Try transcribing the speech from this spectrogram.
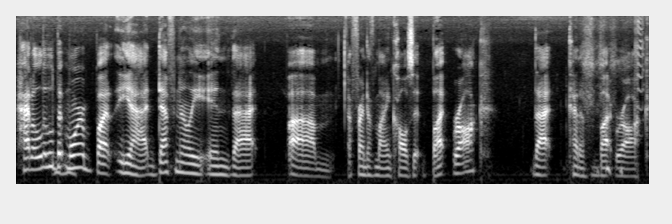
had a little bit more, but yeah, definitely in that. Um, a friend of mine calls it butt rock that kind of butt rock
